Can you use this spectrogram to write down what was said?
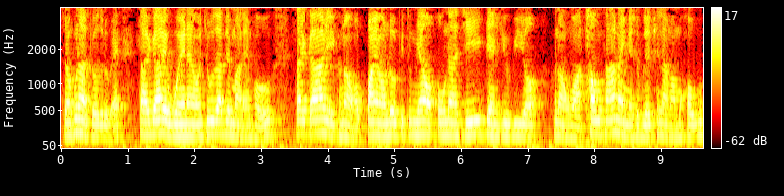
ကျွန်တော်ခုနကပြောသလိုပဲစိုက်ကားတွေဝယ်နိုင်အောင်စူးစမ်းပြစ်မှာလည်းမဟုတ်ဘူးစိုက်ကားတွေခုနကပိုင်အောင်လုပ်ပြီးသူများကိုအုံနာကြီးပြန်ယူပြီးတော့ခုနကဟိုထောင်စားနိုင်တဲ့လူလည်းဖြစ်လာမှာမဟုတ်ဘူး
